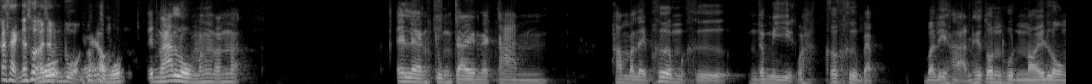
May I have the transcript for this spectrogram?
กระแสเงินสดอาจจะเป็นบวกแล้วนะคสรับมมติไอ้น้าลงทั้งนั้นอะไอ้แรงจูงใจในการทำอะไรเพิ่มคือมันจะมีอีกปะก็คือแบบบริหารให้ต้นทุนน้อยลง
